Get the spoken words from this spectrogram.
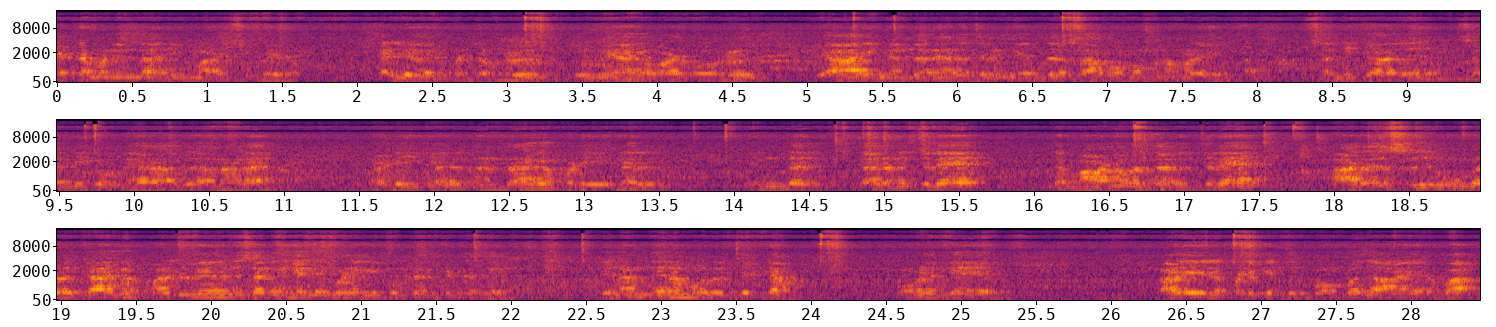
கெட்ட மண்ணில் தான் அதிகமாக அழித்து போயிடும். கல்வி அறிவு பெற்றவர்கள் தூய்மையாக வாழ்பவர்கள் யாரையும் எந்த நேரத்திலும் எந்த சாபமும் நம்மளை சந்திக்காது சந்திக்கவும் நேராது. அதனால் படியுங்கள் நன்றாக படியுங்கள். இந்த தருணத்திலே இந்த மாணவர் தருணத்திலே அரசு உங்களுக்காக பல்வேறு சலுகைகளை வழங்கி கொண்டிருக்கின்றது. தினம் தினம் ஒரு திட்டம். உங்களுக்கு காலேஜில் படிக்கிறதுக்கு போகும்போது ஆயிரம் ரூபாய்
